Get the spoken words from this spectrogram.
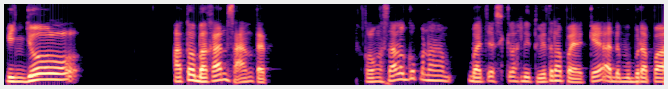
pinjol atau bahkan santet. Kalau nggak salah gue pernah baca sekilas di Twitter apa ya, kayak ada beberapa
